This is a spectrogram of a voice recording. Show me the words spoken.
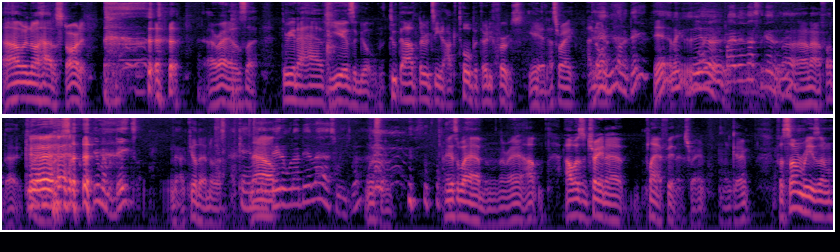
This. I don't even know how to start it. All right, it was like three and a half years ago, 2013, October 31st. Yeah, that's right. I know. Damn, you know the date? Yeah, nigga, Why you yeah. private investigator? man? Nah, nah, fuck that. That. You remember dates? nah, kill that noise. I can't Now, remember the date of what I did last week, bro. listen. Here's what happened. All right, I, I was a trainer at Planet Fitness, right? Okay. For some reason,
